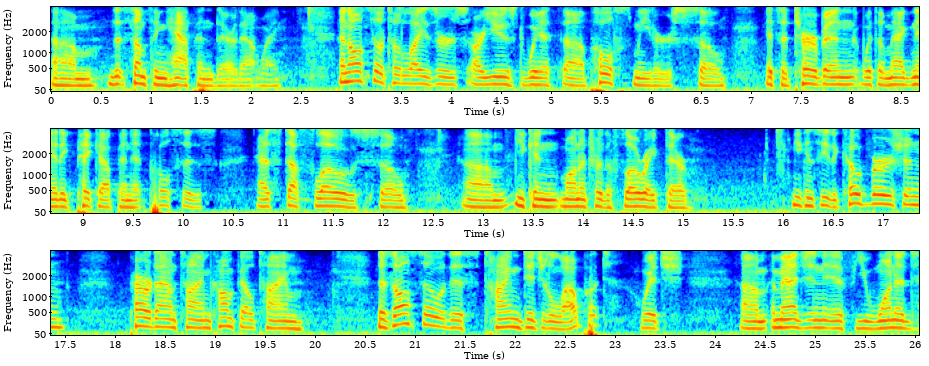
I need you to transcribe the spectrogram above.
um, that something happened there that way. And also totalizers are used with uh, pulse meters. So it's a turbine with a magnetic pickup and it pulses as stuff flows. So um, you can monitor the flow rate there. You can see the code version, power down time, COM fail time. There's also this time digital output, which um, imagine if you wanted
